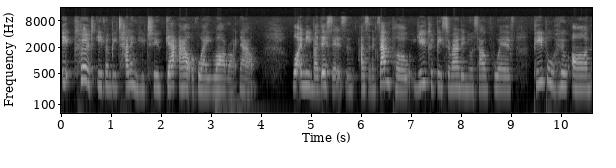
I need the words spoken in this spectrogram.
It could even be telling you to get out of where you are right now. What I mean by this is, as an example, you could be surrounding yourself with people who aren't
